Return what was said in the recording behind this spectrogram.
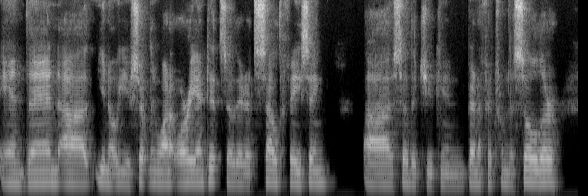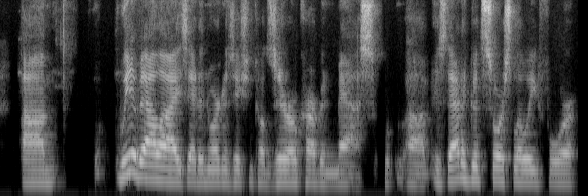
and then uh, you know you certainly want to orient it so that it's south facing, uh, so that you can benefit from the solar. Um, we have allies at an organization called Zero Carbon Mass. Uh, is that a good source, Loie, for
